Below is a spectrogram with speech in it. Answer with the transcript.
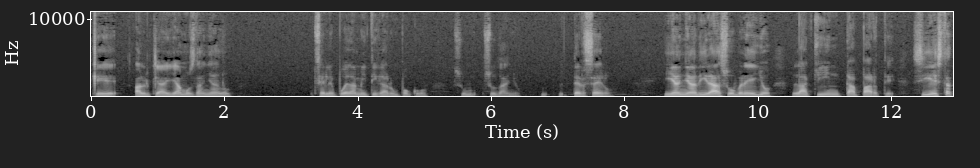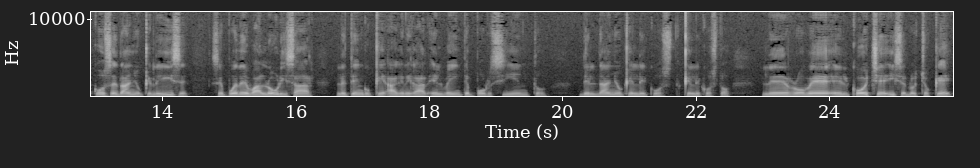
que al que hayamos dañado se le pueda mitigar un poco su, su daño. Tercero, y añadirá sobre ello la quinta parte. Si esta cosa de daño que le hice se puede valorizar, le tengo que agregar el 20% del daño que le, que le costó. Le robé el coche y se lo choqué,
